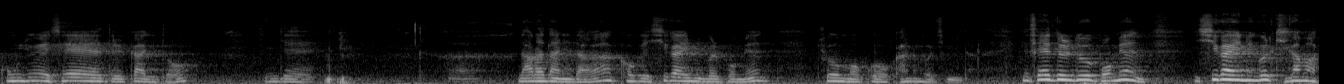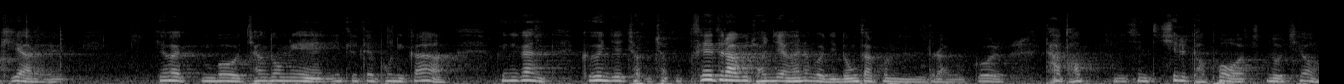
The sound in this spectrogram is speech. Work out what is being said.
공중의 새들까지도 이제 날아다니다가 거기에 씨가 있는 걸 보면 주워 먹고 가는 것입니다. 새들도 보면 씨가 있는 걸 기가 막히게 알아요. 제가 뭐 장동리에 있을 때 보니까 그러니까 그건 이제 저, 저, 새들하고 전쟁하는 거지 농사꾼들하고 그걸 다 덮, 씨를 덮어 놓죠.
